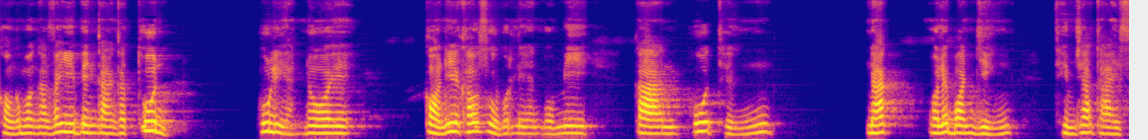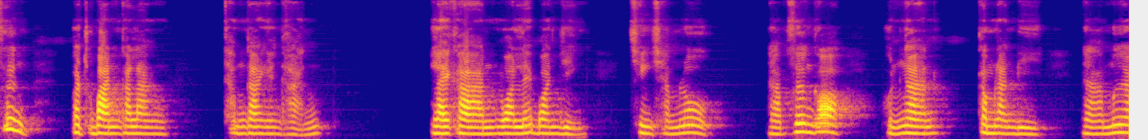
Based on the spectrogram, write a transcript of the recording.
ของกระบวนการไฟอีเป็นการกระตุ้นผู้เรียนโดยก่อนที่จะเข้าสู่บทเรียน ผมมีการพูดถึงนักวอลเลย์บอลหญิง ทีมชาติไทย ซึ่งปัจจุบันกำลังทำการแข่งขัน รายการวอลเลย์บอลหญิง ชิงแชมป์โลก นะครับ ซึ่งก็ผลงานกำลังดีนะเมื่อ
